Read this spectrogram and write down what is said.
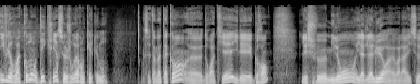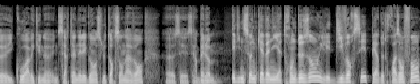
Yves Leroy, comment décrire ce joueur en quelques mots? C'est un attaquant euh, droitier, il est grand, les cheveux mi-longs, il a de l'allure, euh, voilà, il, se, il court avec une, une certaine élégance, le torse en avant, euh, c'est c'est un bel homme. Edinson Cavani a 32 ans, il est divorcé, père de trois enfants,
